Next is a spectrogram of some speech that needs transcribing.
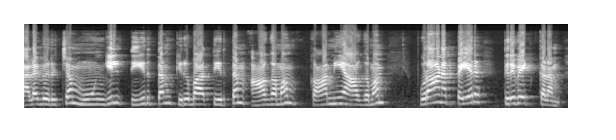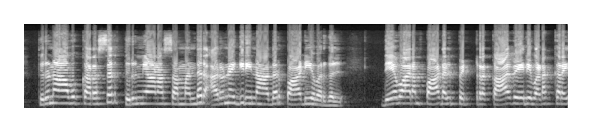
தலவிருச்சம் மூங்கில் தீர்த்தம் கிருபா தீர்த்தம் ஆகமம் காமிய ஆகமம் புராணப் பெயர் திருவேட்களம் திருநாவுக்கரசர் திருஞான சம்பந்தர் அருணகிரிநாதர் பாடியவர்கள். தேவாரம் பாடல் பெற்ற காவேரி வடக்கரை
